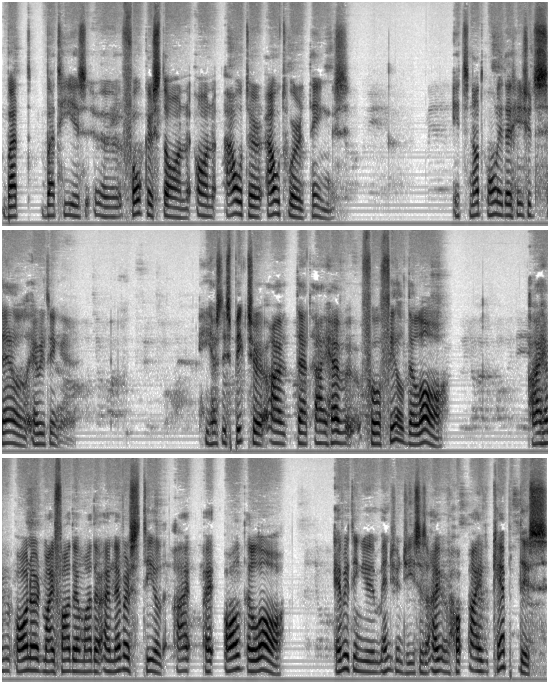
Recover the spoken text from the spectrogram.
but but he is uh, focused on on outer outward things. It's not only that he should sell everything. He has this picture uh, that I have fulfilled the law. I have honored my father and mother. I've never steal. I, I all the law, everything you mentioned, Jesus. I've I've kept this.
